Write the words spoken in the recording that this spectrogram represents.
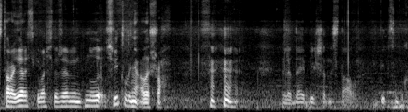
Староярській, бачите, вже вімкнули освітлення, але що? Людей більше не стало. Підсумку.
